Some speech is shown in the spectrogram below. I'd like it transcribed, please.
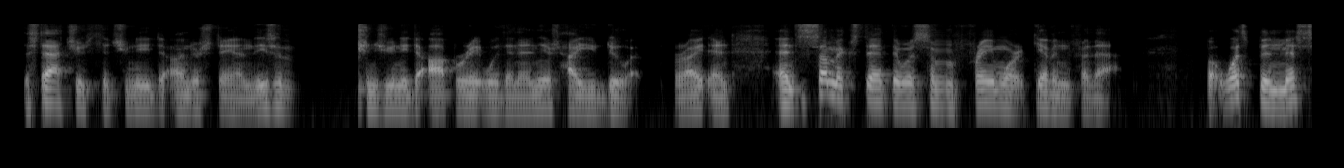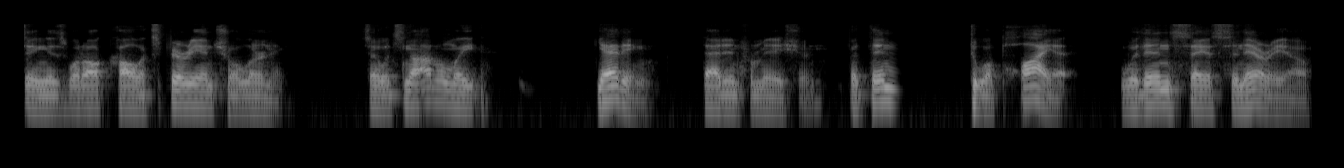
the statutes that you need to understand. These are the you need to operate within, and here's how you do it, right? And and to some extent there was some framework given for that. But what's been missing is what I'll call experiential learning. So it's not only getting that information, but then to apply it within, say, a scenario,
